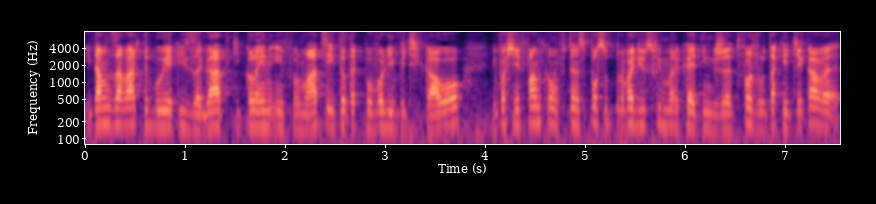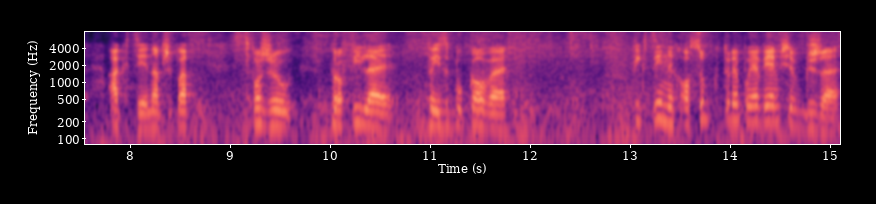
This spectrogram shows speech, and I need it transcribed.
i tam zawarte były jakieś zagadki, kolejne informacje i to tak powoli wycikało. I właśnie Fancom w ten sposób prowadził swój marketing, że tworzył takie ciekawe akcje, na przykład stworzył profile facebookowe fikcyjnych osób, które pojawiają się w grze.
